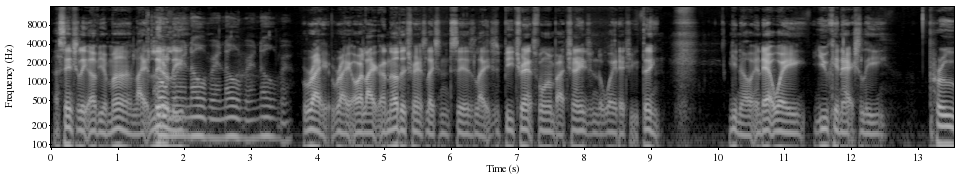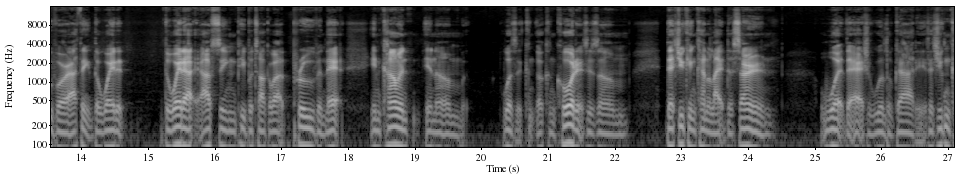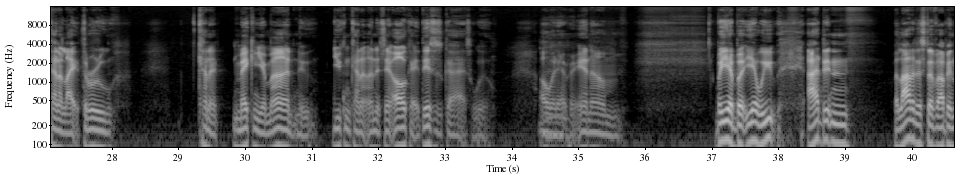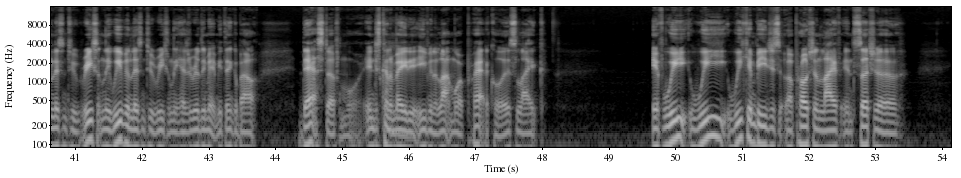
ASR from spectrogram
essentially of your mind like literally over and over and over and over. Right, right. Or like another translation says, like, just be transformed by changing the way that you think. You know, and that way you can actually prove, or I think the way that the way that I've seen people talk about prove, and that in common in um was it a concordance is um that you can kind of like discern what the actual will of God is. That you can kind of like through kind of making your mind new, you can kind of understand, oh, okay, this is God's will or whatever. And um but yeah, but yeah, we I didn't a lot of the stuff I've been listening to recently, we've been listening to recently has really made me think about that stuff more and just kind of made it even a lot more practical. It's like if we we we can be just approaching life in such a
